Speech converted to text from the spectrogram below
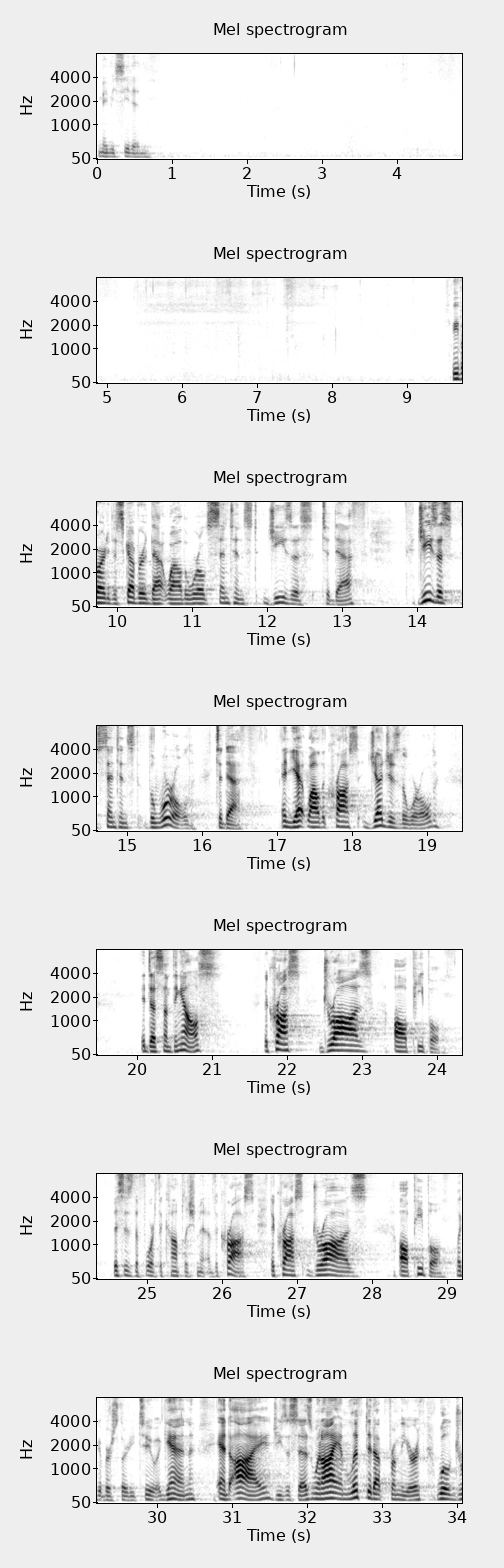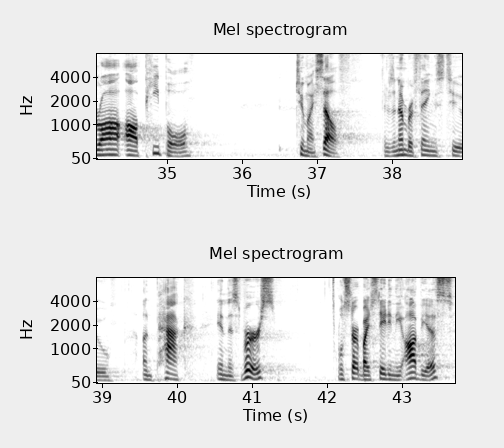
You may be seated. We've already discovered that while the world sentenced Jesus to death, Jesus sentenced the world to death. And yet, while the cross judges the world, it does something else. The cross draws all people. This is the fourth accomplishment of the cross. The cross draws all people. Look at verse 32 again. And I, Jesus says, when I am lifted up from the earth, will draw all people to myself. There's a number of things to unpack in this verse. We'll start by stating the obvious.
